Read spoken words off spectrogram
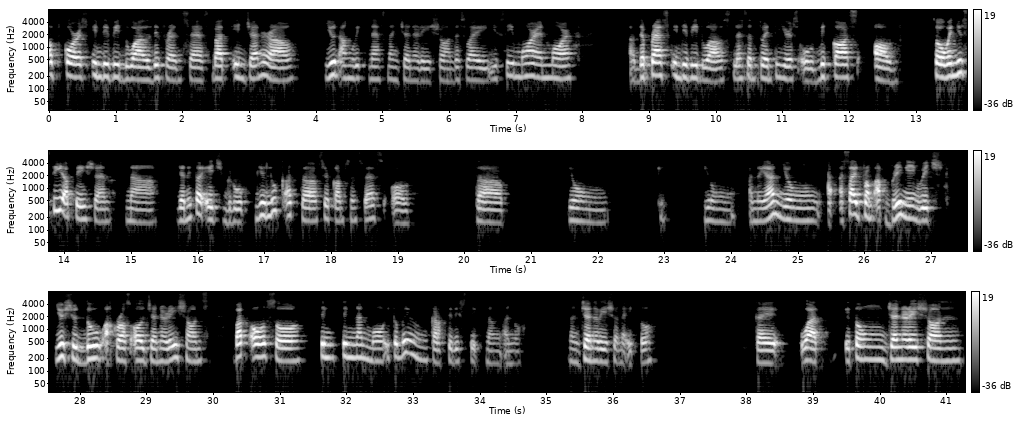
of course, individual differences, but in general, yun ang weakness ng generation. That's why you see more and more uh, depressed individuals less than 20 years old because of. So when you see a patient na ganito age group, you look at the circumstances of the yung yung ano yan, yung aside from upbringing which you should do across all generations, but also ting tingnan mo ito ba yung characteristic ng ano ng generation na ito? Kay what? Itong generation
